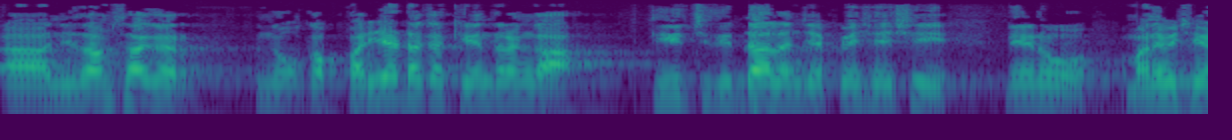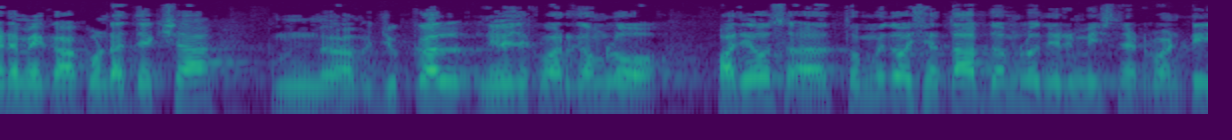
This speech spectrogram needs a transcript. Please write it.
ఆ, నిజాం సాగర్ ఒక పర్యాటక కేంద్రంగా తీర్చిదిద్దాలని చెప్పేసి నేను మనవి చేయడమే కాకుండా అధ్యక్ష జుక్కల్ నియోజకవర్గంలో పదో తొమ్మిదో శతాబ్దంలో నిర్మించినటువంటి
